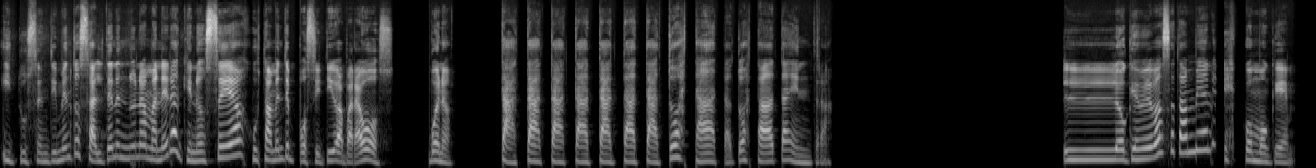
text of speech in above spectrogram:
y tus sentimientos se alteren de una manera que no sea justamente positiva para vos. Bueno, ta, ta, ta, ta, ta, ta, ta, toda esta data, toda esta data entra. Lo que me pasa también es como que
